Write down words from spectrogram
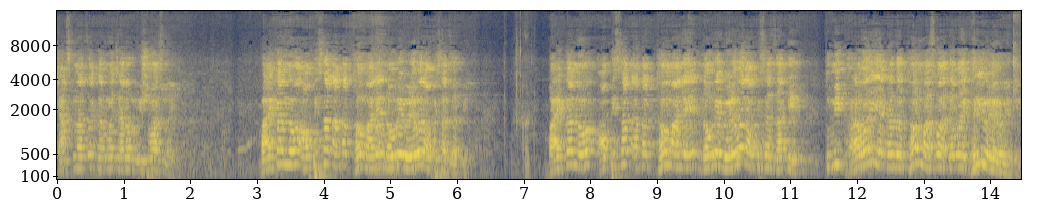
शासनाचा कर्मचाऱ्यावर विश्वास नाही. बायकांनो ऑफिसात आता थम आले नवरे वेळेवर ऑफिसात जातील. बायकांनो ऑफिसात आता थम आले नवरे वेळेवर ऑफिसात जातील. तुम्ही घरावरही एखादं थम बसवा तेव्हा घरी वेळेवर येते.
